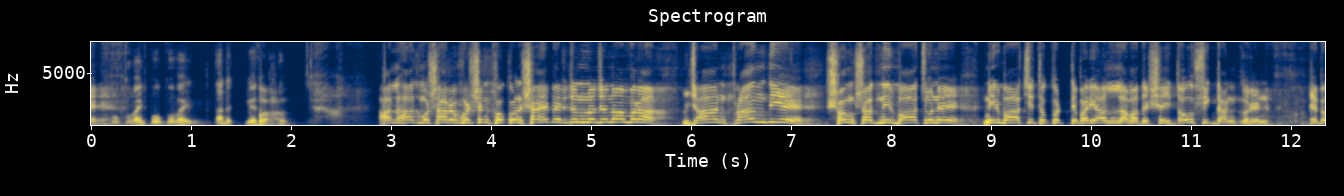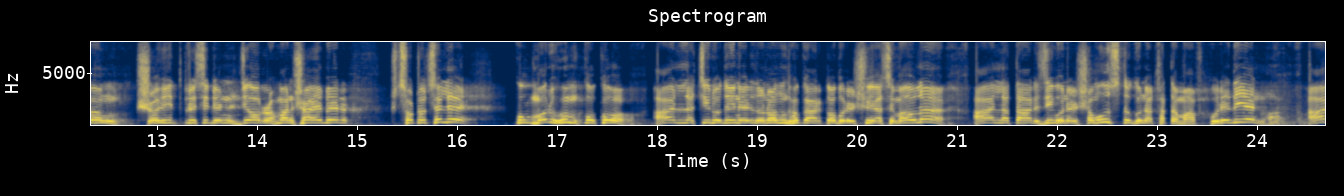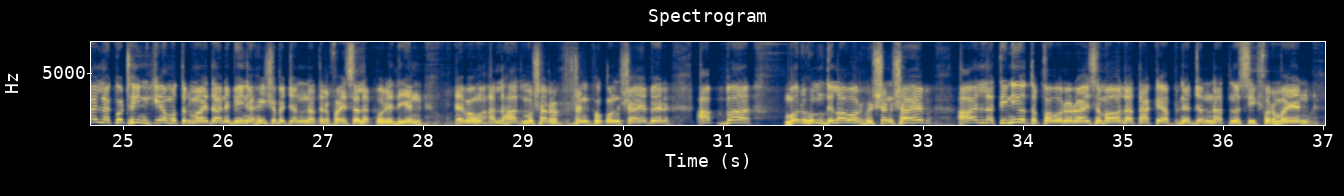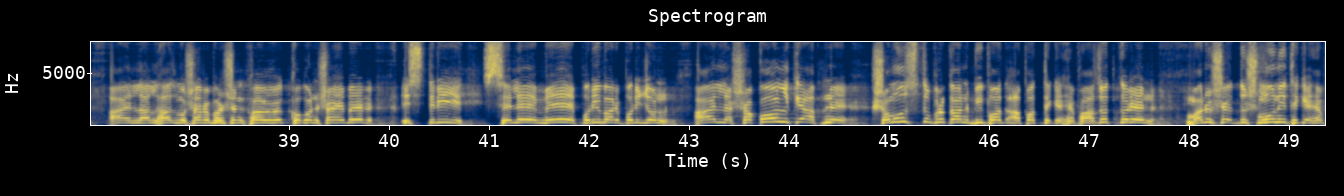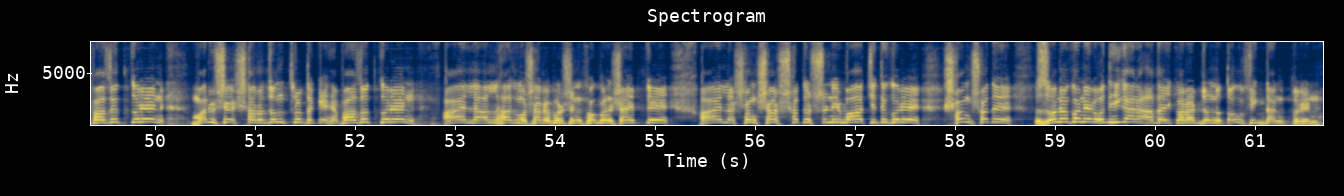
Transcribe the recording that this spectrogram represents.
আলহাজ মোশারফ হোসেন খোকন সাহেবের জন্য যেন আমরা যান প্রাণ দিয়ে সংসদ নির্বাচনে নির্বাচিত করতে পারি, আল্লাহ আমাদের সেই তৌফিক দান করেন। এবং শহীদ প্রেসিডেন্ট জিয়াউর রহমান সাহেবের ছোট ছেলে মরহুম কোকো। আল্লাহ চিরদিনের জন্য অন্ধকার কবরে শুয়ে আছে মাওলা। আল্লাহ তার জীবনের সমস্ত গুণা খাতা মাফ করে দিয়েন। আল্লাহ কঠিন কিয়ামতের ময়দানে বিনা হিসেবে জান্নাতের ফয়সালা করে দিয়েন। এবং আল্লাহাজ মোশারফ হোসেন খোকন সাহেবের আব্বা মরহুম দিলাওয়ার হোসেন সাহেব, আল্লাহ তিনিও তো কবরে রয়েছে মাওলা, তাকে আপনি জান্নাত নসিব ফরমায়েন। আল্লাহ আলহাজ মোশারফ হোসেন খোকন সাহেবের স্ত্রী, ছেলে, মেয়ে, পরিবার, পরিজন, আল্লাহ সকলকে আপনি সমস্ত প্রকার বিপদ, আপদ থেকে হেফাজত করেন, মানুষের দুশ্মনী থেকে হেফাজত করেন, মানুষের ষড়যন্ত্র থেকে হেফাজত করেন। আল্লাহ আল্লাহ মোশারফ হোসেন খোকন সাহেবকে আল্লাহ সংসদ সদস্য নির্বাচিত করে সংসদে জনগণের অধিকার আদায় করার জন্য তৌফিক দান করেন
